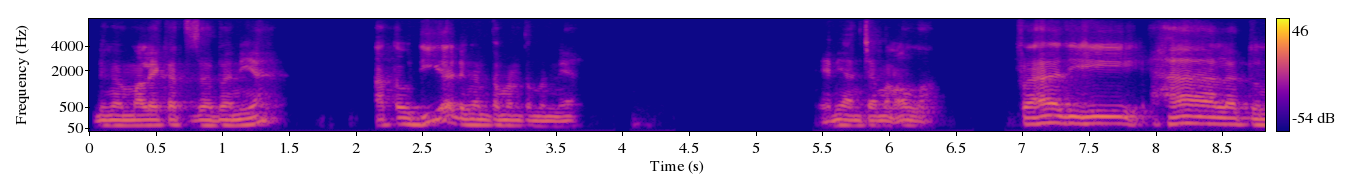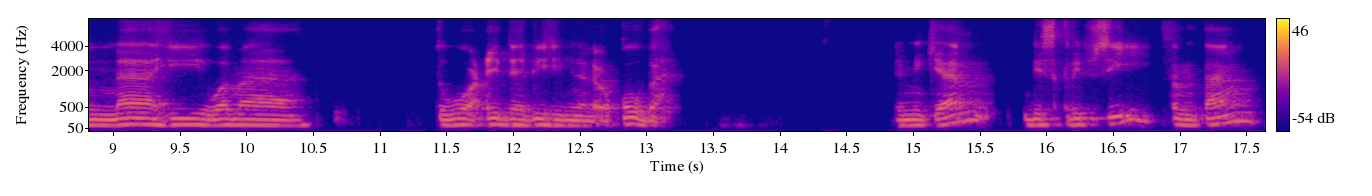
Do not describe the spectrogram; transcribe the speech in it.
dengan malaikat Zabaniyah atau dia dengan teman-temannya. Ini ancaman Allah. Fahadihi halatun nahi wa ma tu'ida bihi min al-uqubah. Demikian deskripsi tentang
